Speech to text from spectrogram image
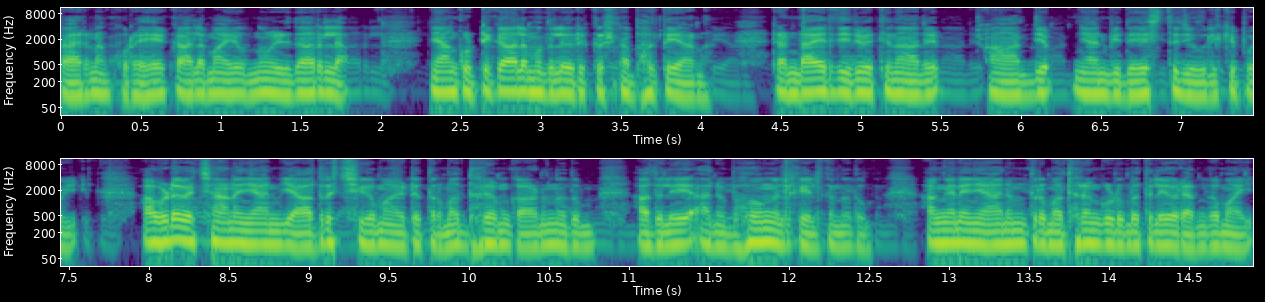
കാരണം കുറേ കാലമായി ഒന്നും എഴുതാറില്ല. ഞാൻ കുട്ടിക്കാലം മുതൽ ഒരു കൃഷ്ണഭക്തിയാണ്. രണ്ടായിരത്തി ഇരുപത്തിനാല് ആദ്യം ഞാൻ വിദേശത്ത് ജോലിക്ക് പോയി. അവിടെ വെച്ചാണ് ഞാൻ യാദൃച്ഛികമായിട്ട് ത്രിമധുരം കാണുന്നതും അതിലെ അനുഭവങ്ങൾ കേൾക്കുന്നതും. അങ്ങനെ ഞാനും ത്രിമധുരം കുടുംബത്തിലെ ഒരു അംഗമായി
